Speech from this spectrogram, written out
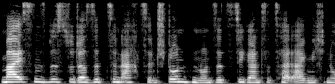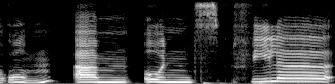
meistens bist du da 17, 18 Stunden und sitzt die ganze Zeit eigentlich nur rum. Ähm, und viele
